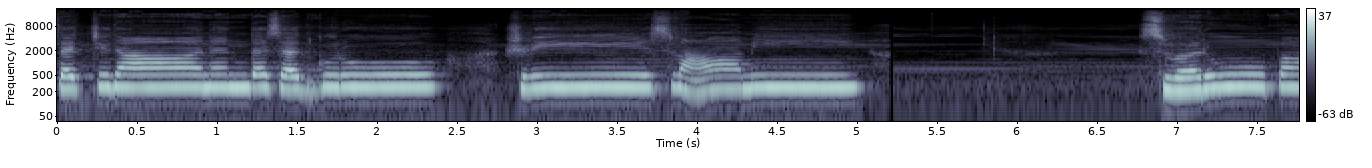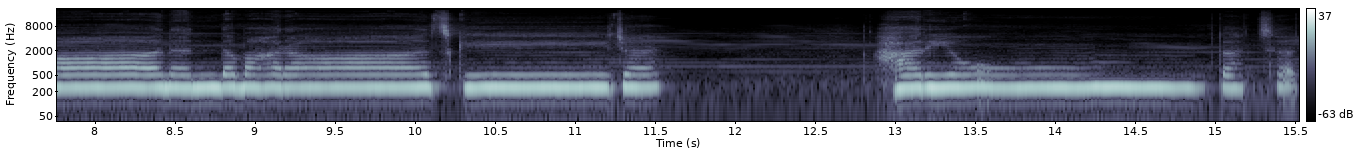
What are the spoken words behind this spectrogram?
सच्चिदानंद सद्गुरु श्री स्वामी स्वरूपानंद महाराज की जय। हरिओम तत्सत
